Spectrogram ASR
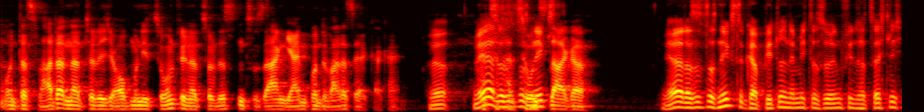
Und das war dann natürlich auch Munition für Nationalisten zu sagen, ja, im Grunde war das ja gar kein Ja, ja das ist das nächste. Ja, das ist das nächste Kapitel, nämlich dass irgendwie tatsächlich,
